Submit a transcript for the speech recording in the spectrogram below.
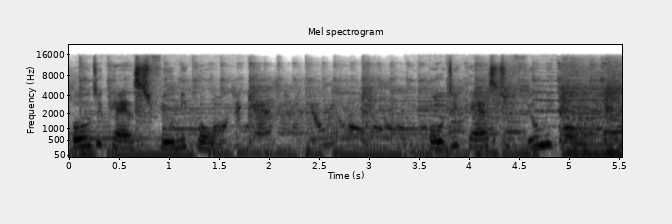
Podcast Filme Com. Podcast Filme Com. Podcast Filme Com.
